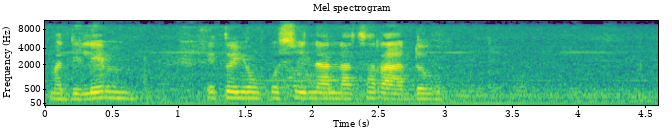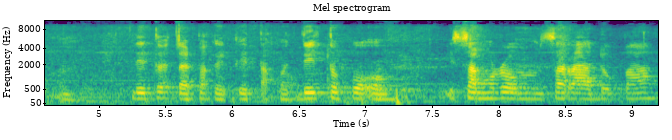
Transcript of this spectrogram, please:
Madilim. Ito yung kusina na sarado. Hmm. Dito tayo pakikita ko. Dito po oh. Isang room sarado pa.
